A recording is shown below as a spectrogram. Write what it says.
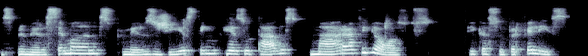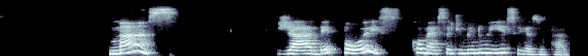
as primeiras semanas, os primeiros dias, tem resultados maravilhosos. Fica super feliz. Mas, já depois, começa a diminuir esse resultado.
